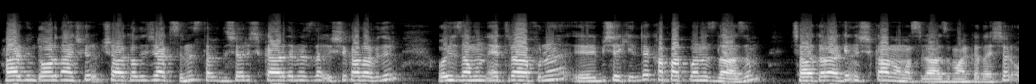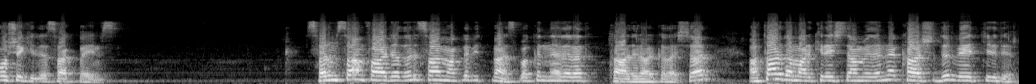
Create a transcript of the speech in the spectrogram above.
Her gün oradan çıkarıp çalkalayacaksınız. Tabi dışarı çıkardığınızda ışık alabilir. O yüzden bunun etrafını e, bir şekilde kapatmanız lazım. Çalkalarken ışık almaması lazım arkadaşlar. O şekilde saklayınız. Sarımsağın faydaları saymakla bitmez. Bakın nelere kadir arkadaşlar. Atar damar kireçlenmelerine karşıdır ve etkilidir.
